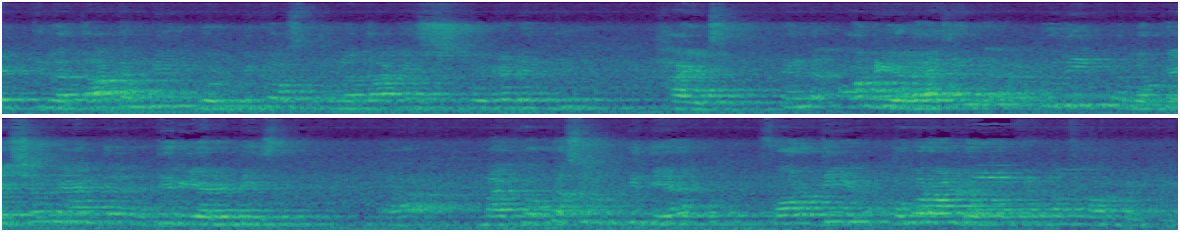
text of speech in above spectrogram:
it, the Ladakh can be good because Ladakh is situated in the heights. And on realizing uh, to the location and the, the realities, uh, my focus would be there for the overall development of our country.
